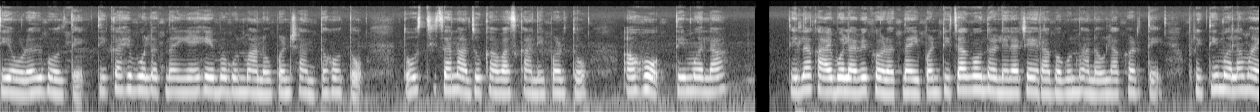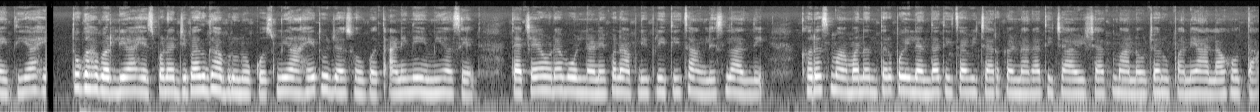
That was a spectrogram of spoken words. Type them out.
ती एवढंच बोलते. ती काही बोलत नाही आहे हे बघून मानव पण शांत होतो. तोच तिचा नाजूक आवाज कानी पडतो. अहो ते मला तिला काय बोलावे कळत नाही पण तिचा गोंधळलेला चेहरा बघून मानवला कळते. प्रीती मला माहिती आहे तू घाबरली आहेस पण अजिबात घाबरू नकोस. मी आहे तुझ्यासोबत आणि नेहमी असेल. त्याच्या एवढ्या बोलण्याने पण आपली प्रीती चांगलीच लाजली खरंच मामानंतर पहिल्यांदा तिचा विचार करणारा तिच्या आयुष्यात मानवच्या रूपाने आला होता.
